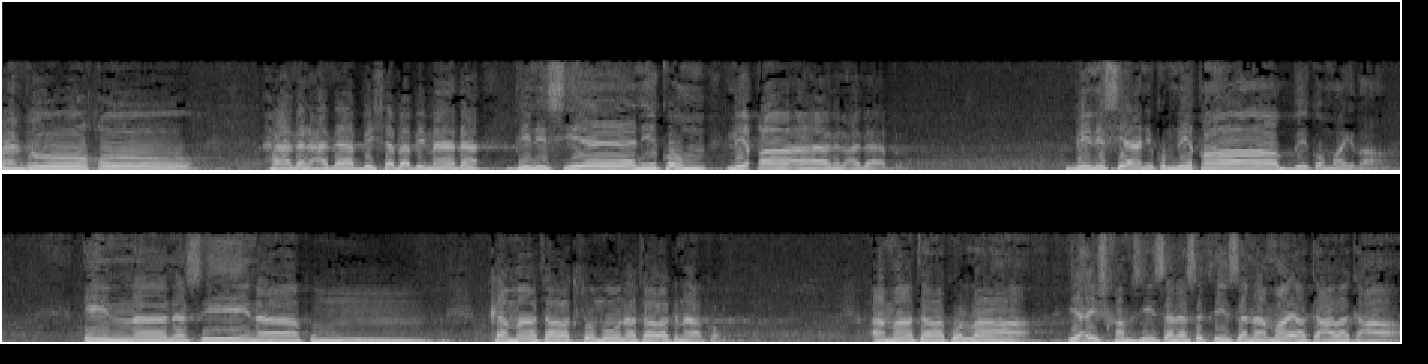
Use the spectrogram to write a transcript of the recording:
فذوقوا هذا العذاب بسبب ماذا؟ بنسيانكم لقاء هذا العذاب. بنسيانكم لقاء ربكم أيضا. إنا نسيناكم كما تركتمونا تركناكم. أما تركوا الله يعيش خمسين سنة ستين سنة ما يركع ركعة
